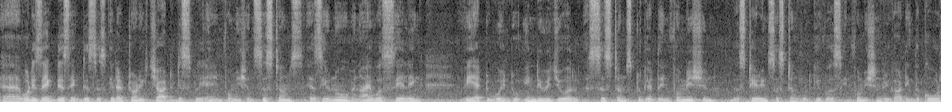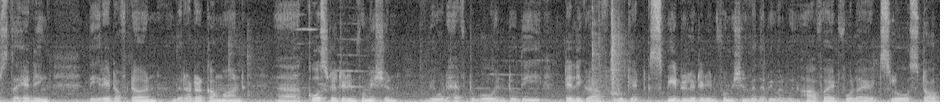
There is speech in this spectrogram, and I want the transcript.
Uh, what is ECDIS? ECDIS is Electronic Chart Display and Information Systems. As you know, when I was sailing, we had to go into individual systems to get the information. The steering system would give us information regarding the course the heading the rate of turn the rudder command uh, course related information. We would have to go into the telegraph to get speed related information whether we were going half ahead full ahead slow stop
